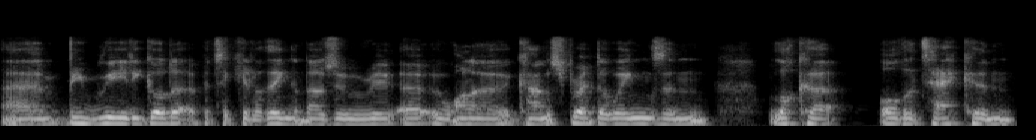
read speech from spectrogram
um, be really good at a particular thing and those who, re- uh, who want to kind of spread their wings and look at all the tech and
